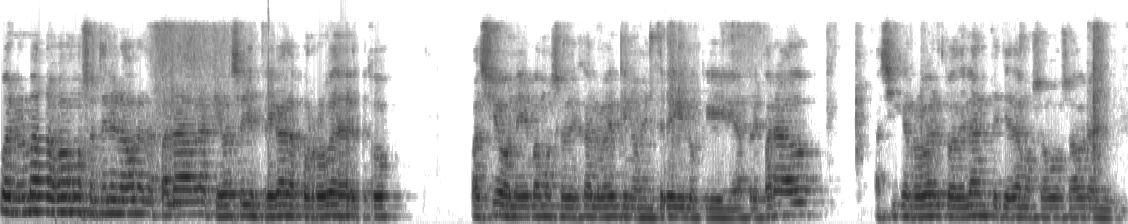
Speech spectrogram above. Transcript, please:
Bueno, hermanos, vamos a tener ahora la palabra que va a ser entregada por Roberto Pasione. Vamos a dejarlo a él que nos entregue lo que ha preparado. Así que, Roberto, adelante, te damos a vos ahora el,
